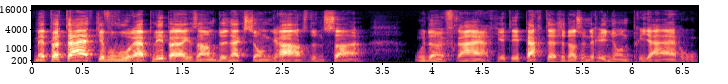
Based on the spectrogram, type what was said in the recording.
Mais peut-être que vous vous rappelez, par exemple, d'une action de grâce d'une sœur ou d'un frère qui a été partagé dans une réunion de prière ou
